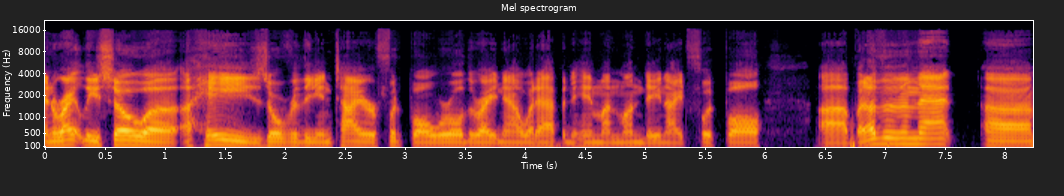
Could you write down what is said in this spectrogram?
and rightly so, uh, a haze over the entire football world right now. What happened to him on Monday Night Football? Uh, but other than that, uh,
